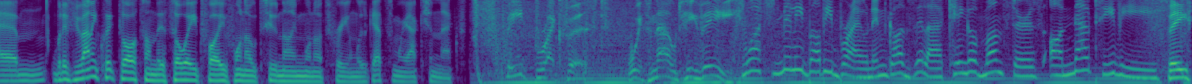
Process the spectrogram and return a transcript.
Um, but if you have any quick thoughts on this, 085 102 9103, and we'll get some reaction next. Beat Breakfast with Now TV. Watch Millie Bobby Brown in Godzilla King of Monsters on Now TV. Beat.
